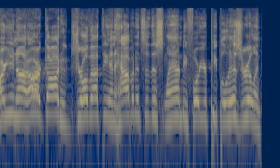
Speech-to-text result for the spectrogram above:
Are you not our God who drove out the inhabitants of this land before your people Israel and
